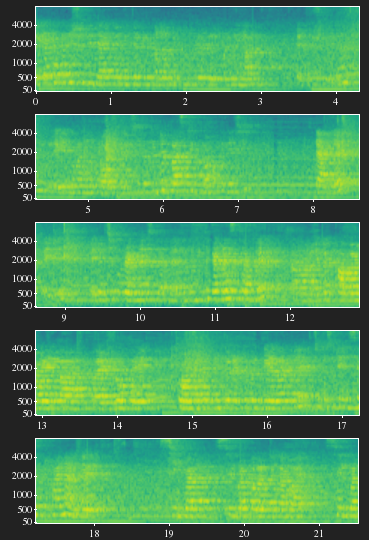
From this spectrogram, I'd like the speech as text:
এটা থাকলে সুবিধা একটা ভিতরে কালার করে বের করে নিলাম। এটা খুব সুবিধা এইরকম একটা বক্স নিয়েছি তো দুটো প্লাস্টিক বক্স কিনেছি ট্যাবলেট এই যে, এটা হচ্ছে প্রেগনেন্স ট্যাবলেট প্রেগনেন্স ট্যাবলেট এটা খাবারে বা ওয়ার্ড্রোপে ক্লোজেটের ভিতরে একটু করে দিয়ে রাখলে ছোটো ছোটো ইনসেক্ট হয় না যে সিলভার সিলভার কালার যেটা হয় সিলভার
